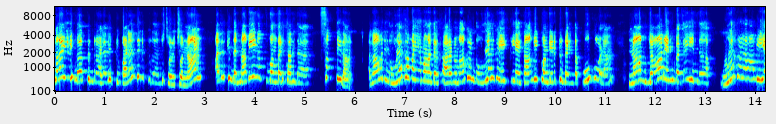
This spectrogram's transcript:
கேள்வி கேட்கின்ற அளவிற்கு வளர்ந்திருக்கிறது என்று சொல்லி சொன்னால் அதற்கு இந்த நவீனத்துவங்கள் தந்த சக்தி தான் அதாவது இந்த உலகமயமாதல் காரணமாக இந்த உள்ளங்கைக்குள்ளே தாங்கிக் கொண்டிருக்கின்ற இந்த பூகோளம் நாம் யார் என்பதை இந்த உலகளாவிய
